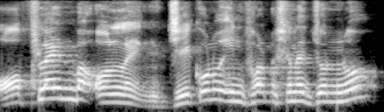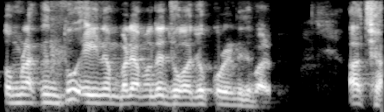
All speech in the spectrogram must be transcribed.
অফলাইন বা অনলাইন যে কোনো ইনফরমেশনের জন্য তোমরা কিন্তু এই নাম্বারে আমাদের যোগাযোগ করে নিতে পারবে। আচ্ছা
